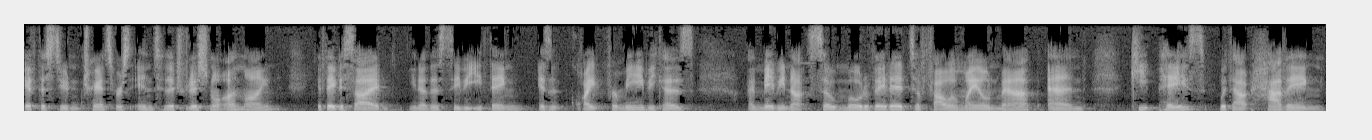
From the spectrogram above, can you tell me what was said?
if the student transfers into the traditional online. If they decide, you know, this CBE thing isn't quite for me because I'm maybe not so motivated to follow my own map and keep pace without having,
